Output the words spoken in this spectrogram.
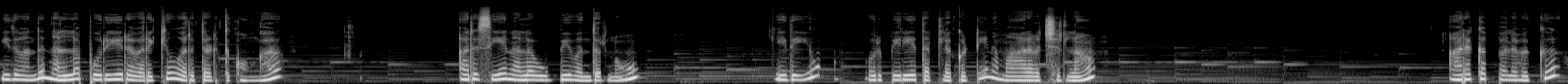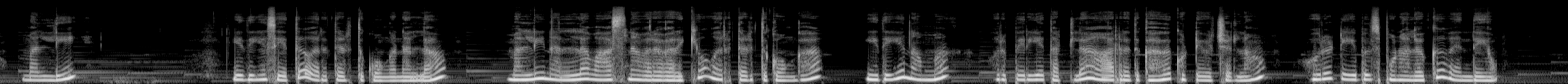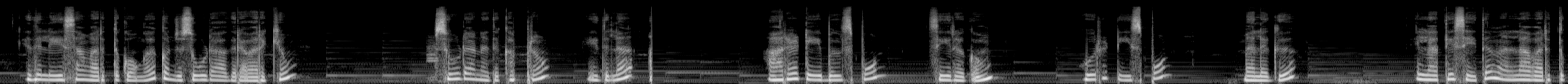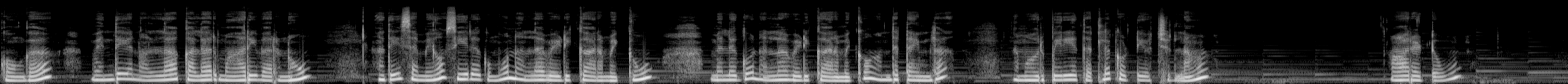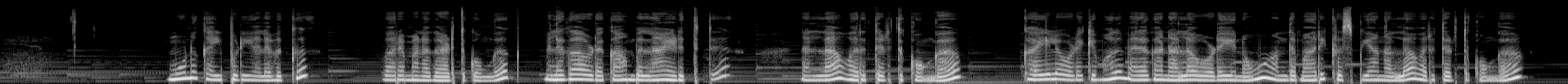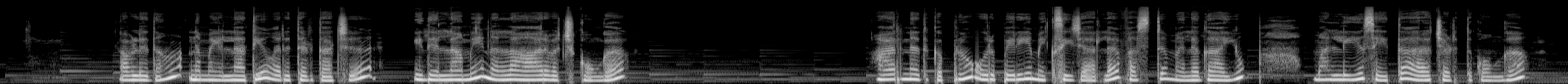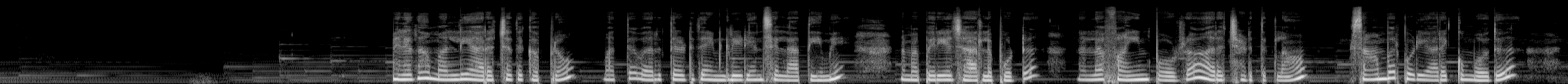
இது வந்து நல்லா பொரியிற வரைக்கும் வறுத்தெடுத்துக்கோங்க. அரிசியை நல்லா உப்பி வந்துடணும். இதையும் ஒரு பெரிய தட்டில் கொட்டி நம்ம ஆற வச்சிடலாம். அரை அளவுக்கு மல்லி இதையும் சேர்த்து வறுத்தெடுத்துக்கோங்க நல்லா. மல்லி நல்லா வாசனை வர வரைக்கும் வறுத்தெடுத்துக்கோங்க. இதையும் நம்ம ஒரு பெரிய தட்டில் ஆடுறதுக்காக கொட்டி வச்சிடலாம். ஒரு டேபிள் ஸ்பூன் அளவுக்கு வெந்தயம். இது லேசாக வறுத்துக்கோங்க கொஞ்சம் சூடாகிற வரைக்கும். சூடானதுக்கப்புறம் இதில் அரை டேபிள் ஸ்பூன் சீரகம் ஒரு டீஸ்பூன் மிளகு எல்லாத்தையும் சேர்த்து நல்லா வறுத்துக்கோங்க. வெந்தயம் நல்லா கலர் மாறி வரணும். அதே சமயம் சீரகமும் நல்லா வெடிக்க ஆரம்பிக்கும். மிளகும் நல்லா வெடிக்க ஆரம்பிக்கும். அந்த டைமில் நம்ம ஒரு பெரிய தட்டில் கொட்டி வச்சிடலாம். ஆறட்டும். மூணு கைப்பிடி அளவுக்கு வரமிளகா எடுத்துக்கோங்க. மிளகாவோட காம்பெல்லாம் எடுத்துட்டு நல்லா வறுத்து எடுத்துக்கோங்க கையில் உடைக்கும் போது மிளகாய் நல்லா உடையணும். அந்த மாதிரி கிறிஸ்பியாக நல்லா வறுத்தெடுத்துக்கோங்க. அவ்வளோதான் நம்ம எல்லாத்தையும் வறுத்தெடுத்தாச்சு. இது எல்லாமே நல்லா ஆற வச்சுக்கோங்க. ஆறினதுக்கப்புறம் ஒரு பெரிய மிக்சி ஜாரில் ஃபஸ்ட்டு மிளகாயும் மல்லியும் சேர்த்து அரைச்சி எடுத்துக்கோங்க மிளகாய் மல்லி அரைச்சதுக்கப்புறம் மற்ற வறுத்தெடுத்த இன்க்ரீடியன்ஸ் எல்லாத்தையுமே நம்ம பெரிய ஜாரில் போட்டு நல்லா ஃபைன் பவுடராக அரைச்சி எடுத்துக்கலாம் சாம்பார் பொடி அரைக்கும் போது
